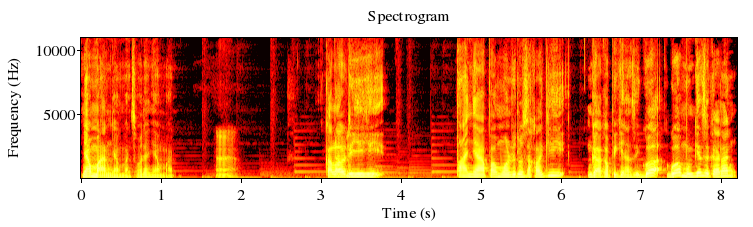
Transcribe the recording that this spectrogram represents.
nyaman, nyaman, sebenarnya nyaman. Nah, Kalau Tapi- ditanya apa mau dirusak lagi, nggak kepikiran sih. Gua, gua mungkin sekarang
